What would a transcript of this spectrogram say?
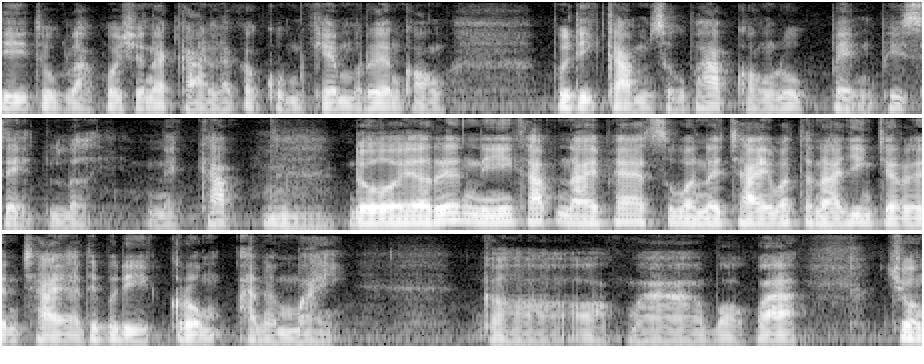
ที่ถูกหลักโภชนาการ และก็คุมเข้มเรื่องของ พฤติกรรมสุขภาพของลูกเป็นพิเศษเลยนะครับ โดยเรื่องนี้ครับนายแพทย์สุวรรณชัย วัฒนายิ่งเจริญชัยอธิบดีกรมอนามัย ก็ออกมาบอกว่าช่วง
